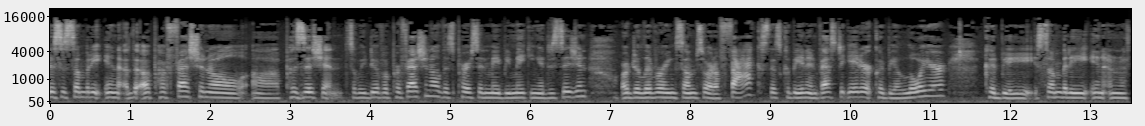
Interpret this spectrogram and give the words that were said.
This is somebody in a, a professional uh, position. So we do have a professional. This person may be making a decision or delivering some sort of facts. This could be an investigator. It could be a lawyer. Could be somebody in an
